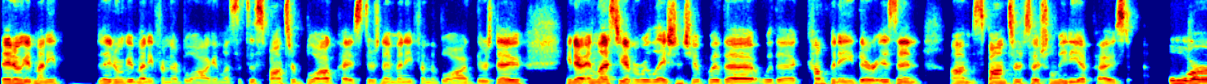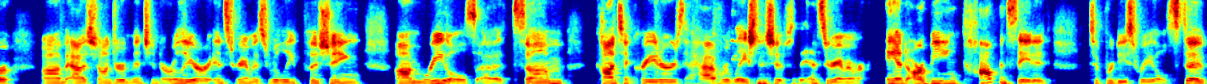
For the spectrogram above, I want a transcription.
they don't get money. They don't get money from their blog unless it's a sponsored blog post. There's no money from the blog. There's no, you know, unless you have a relationship with a with a company, there isn't um, sponsored social media post or um, as Chandra mentioned earlier, Instagram is really pushing um, reels. Uh, some content creators have relationships with Instagram and are being compensated to produce reels. So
